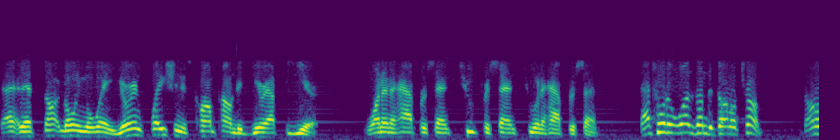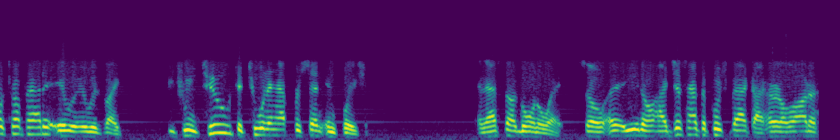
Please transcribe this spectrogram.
That, that's not going away. Your inflation is compounded year after year. One and a half percent, two percent, two and a half percent. That's what it was under Donald Trump. Donald Trump had it. It, it was like between two to two and a half percent inflation, and that's not going away. So uh, you know, I just have to push back. I heard a lot of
